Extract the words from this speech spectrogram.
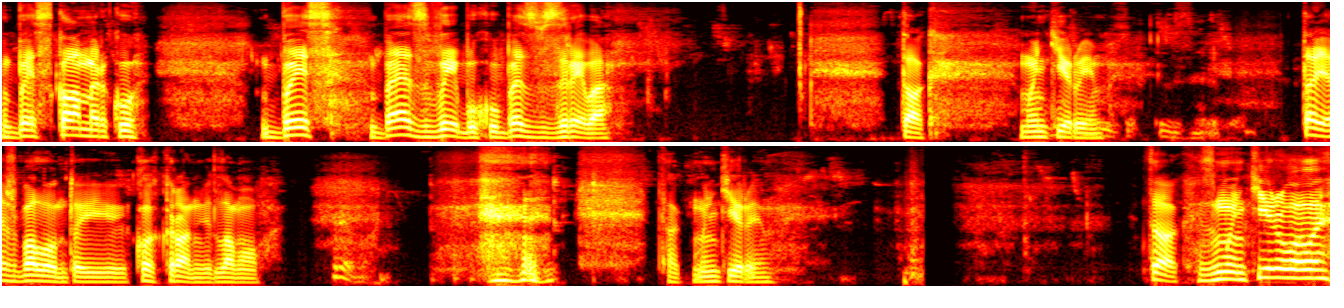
без камерку, без, без вибуху, без взрива. Так, монтуємо. Та я ж балон той кран відламав. Так, монтуємо. Так, змонтували.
